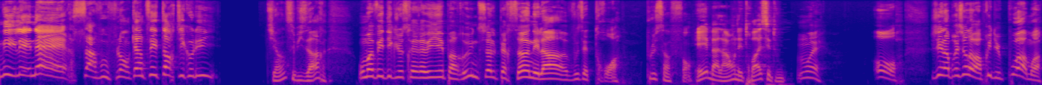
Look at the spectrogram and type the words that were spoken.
Dix millénaires Ça vous flanque un de ces torticolis Tiens, c'est bizarre. On m'avait dit que je serais réveillé par une seule personne et là, vous êtes trois. Plus un fan. Et bah là, on est trois et c'est tout. Ouais. Oh, j'ai l'impression d'avoir pris du poids, moi.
